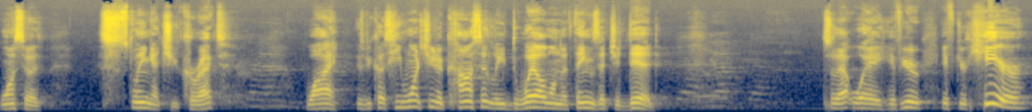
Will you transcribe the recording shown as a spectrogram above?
wants to sling at you, correct? Why? Is because he wants you to constantly dwell on the things that you did. So that way, if you're if you're here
